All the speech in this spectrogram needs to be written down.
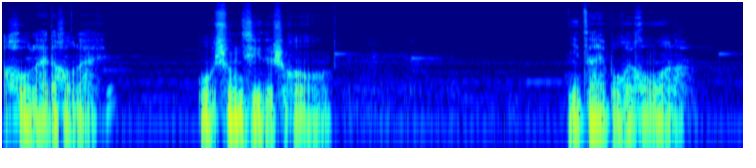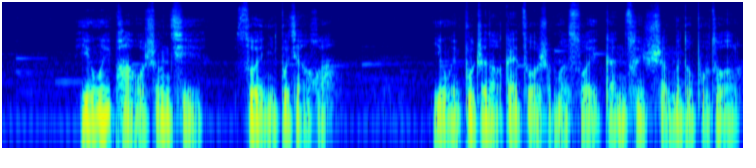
后来的后来，我生气的时候，你再也不会哄我了。因为怕我生气，所以你不讲话；因为不知道该做什么，所以干脆什么都不做了。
